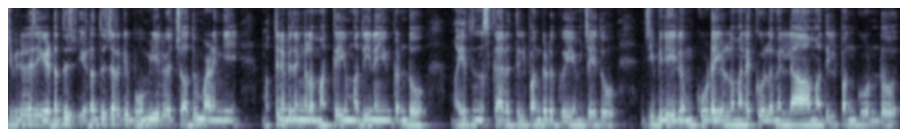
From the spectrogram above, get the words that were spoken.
ജിബിരി ഇടത് ഇടതു ചിറക് ഭൂമിയിൽ വെച്ചു. അതും വഴങ്ങി മുത്തനബിതങ്ങൾ മക്കയും മദീനയും കണ്ടു. മയ്യത്ത് നിസ്കാരത്തിൽ പങ്കെടുക്കുകയും ചെയ്തു. ജിബിരിയിലും കൂടെയുള്ള മലക്കുകളും എല്ലാം അതിൽ പങ്കുകൊണ്ടു.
